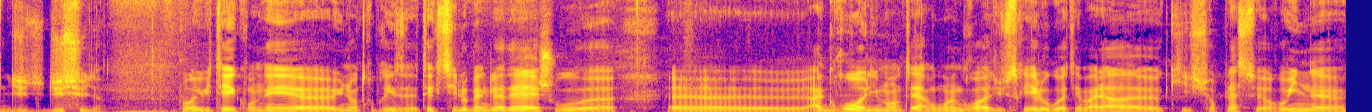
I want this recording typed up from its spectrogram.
du, Sud. Pour éviter qu'on ait euh, une entreprise textile au Bangladesh ou euh, euh, agroalimentaire ou agro-industriel au Guatemala qui sur place ruine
